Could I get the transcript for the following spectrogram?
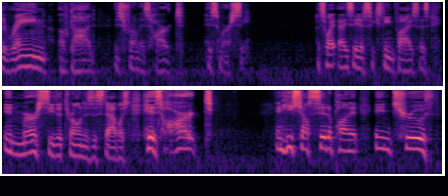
The reign of God is from his heart, his mercy. That's why Isaiah 16:5 says, "In mercy the throne is established, his heart, and he shall sit upon it in truth."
